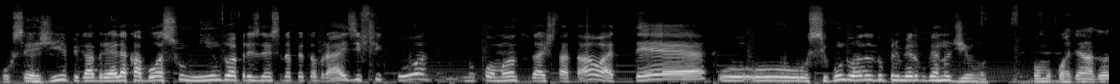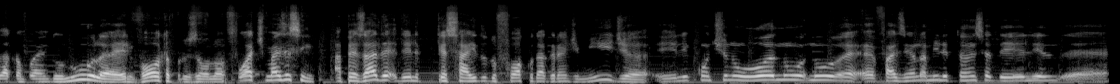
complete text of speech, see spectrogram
por Sergipe, Gabriele acabou assumindo a presidência da Petrobras e ficou no comando da estatal até o, o segundo ano do primeiro governo Dilma como coordenador da campanha do Lula, ele volta para os holofotes, mas assim, apesar de, dele ter saído do foco da grande mídia, ele continuou no, no é, é fazendo a militância dele é,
